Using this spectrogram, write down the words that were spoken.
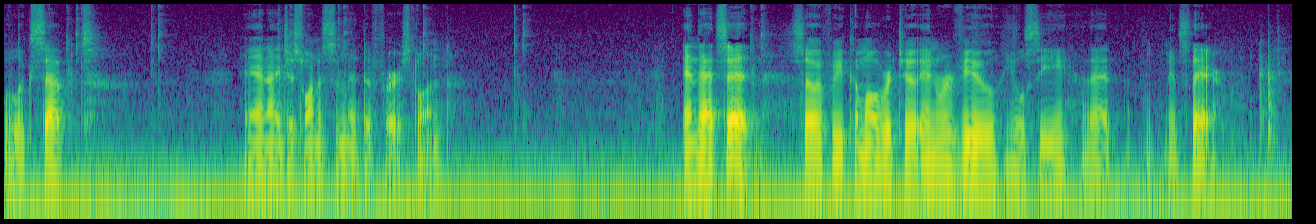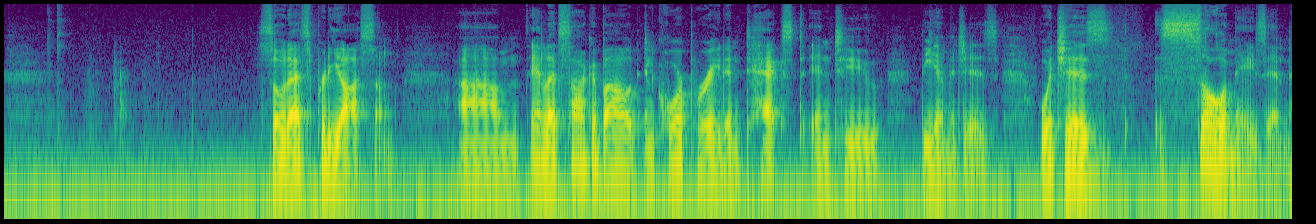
We'll accept. And I just want to submit the first one. And that's it. So if we come over to in review, you'll see that it's there. So that's pretty awesome. Um, and let's talk about incorporating text into the images, which is so amazing.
